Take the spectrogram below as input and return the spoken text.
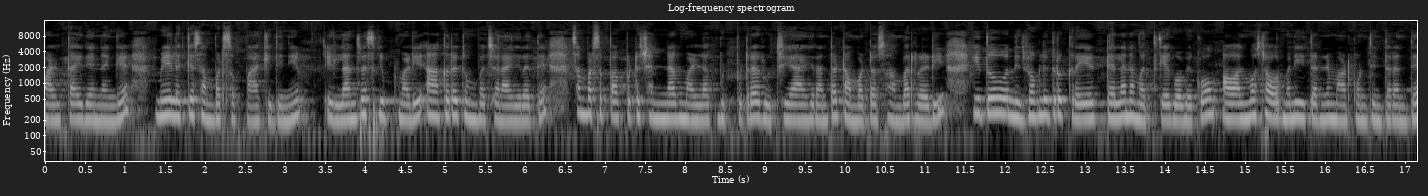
ಮಳ್ತಾ ಇದೆ ಅನ್ನಂಗೆ. ಮೇಲಕ್ಕೆ ಸಾಂಬಾರು ಸೊಪ್ಪು ಹಾಕಿದ್ದೀನಿ. ಇಲ್ಲಾಂದರೆ ಸ್ಕಿಪ್ ಮಾಡಿ ಹಾಕಿದ್ರೆ ತುಂಬ ಚೆನ್ನಾಗಿರುತ್ತೆ. ಸಾಂಬಾರು ಸೊಪ್ಪು ಹಾಕ್ಬಿಟ್ಟು ಚೆನ್ನಾಗಿ ಮಳ್ಳಕ್ಕೆ ಬಿಟ್ಬಿಟ್ರೆ ರುಚಿಯಾಗಿರೋಂಥ ಟೊಮೊಟೊ ಸಾಂಬಾರು ರೆಡಿ. ಇದು ನಿಜವಾಗ್ಲೂ ಇದ್ರ ಕ್ರೇಟ್ ಎಲ್ಲ ನಮ್ಮ ಅತ್ತಿಗೆಗೆ ಹೋಗ್ಬೇಕು. ಆಲ್ಮೋಸ್ಟ್ ಅವ್ರ ಮನೆ ಈ ಥರನೇ ಮಾಡ್ಕೊಂಡು ತಿಂತಾರಂತೆ.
